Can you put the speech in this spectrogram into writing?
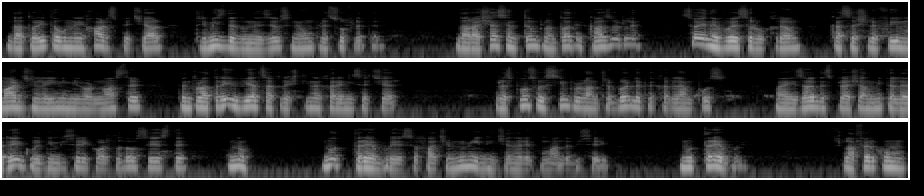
datorită unui har special trimis de Dumnezeu să ne umple sufletele. Dar așa se întâmplă în toate cazurile? Sau e nevoie să lucrăm ca să șlefuim marginile inimilor noastre pentru a trăi viața creștină care ni se cer? Răspunsul simplu la întrebările pe care le-am pus, mai exact despre așa numitele reguli din Biserica Ortodoxă, este nu. Nu trebuie să facem nimic din ce ne recomandă Biserica. Nu trebuie. La fel cum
